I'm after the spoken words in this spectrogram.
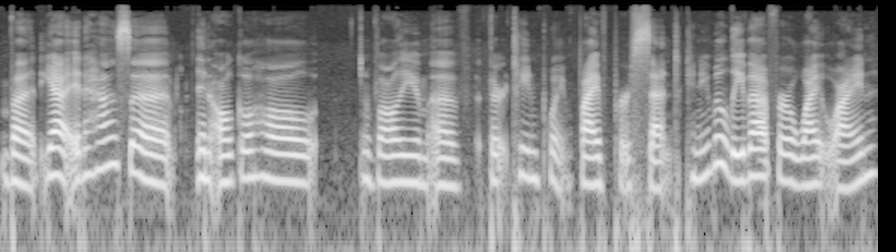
But yeah, it has a an alcohol volume of thirteen point five percent. Can you believe that for a white wine?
